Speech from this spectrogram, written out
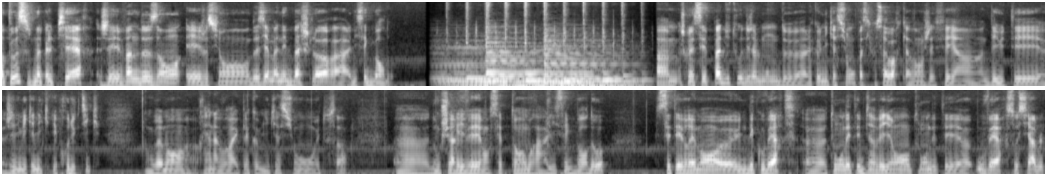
à tous, je m'appelle Pierre, j'ai 22 ans et je suis en deuxième année de bachelor à l'ISEC Bordeaux. Euh, je connaissais pas du tout déjà le monde de la communication parce qu'il faut savoir qu'avant j'ai fait un DUT euh, génie mécanique et productique, donc vraiment euh, rien à voir avec la communication et tout ça. donc je suis arrivé en septembre à l'ISEC Bordeaux. C'était vraiment une découverte. tout le monde était bienveillant, tout le monde était ouvert, sociable.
